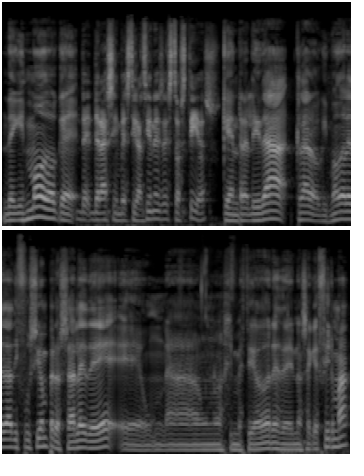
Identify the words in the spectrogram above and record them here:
de Gizmodo, que, De, de las investigaciones de estos tíos. que en realidad, claro, Gizmodo le da difusión, pero sale de eh, una- unos investigadores de no sé qué firma,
